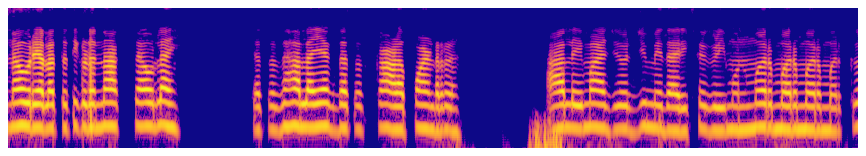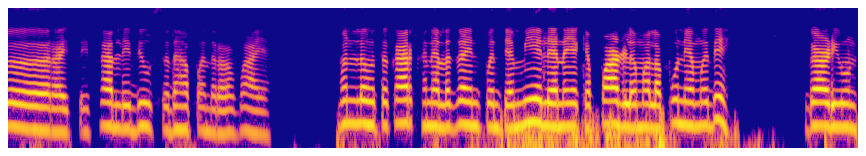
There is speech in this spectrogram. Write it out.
नवऱ्याला तर तिकडं नाक चावलाय. त्याचा झाला एकदाचाच काळा पांढरं. आलंय माझ्यावर जिम्मेदारी सगळी म्हणून मर मर मर मर करायचंय. चालले दिवस दहा पंधरा बाया. म्हणलं होतं कारखान्याला जाईन पण त्या मेल्यानं एका पाडलं मला पुण्यामध्ये. गाडीहून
